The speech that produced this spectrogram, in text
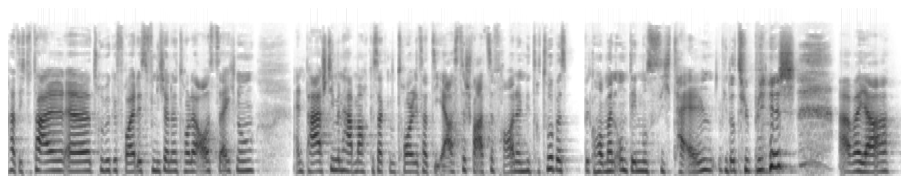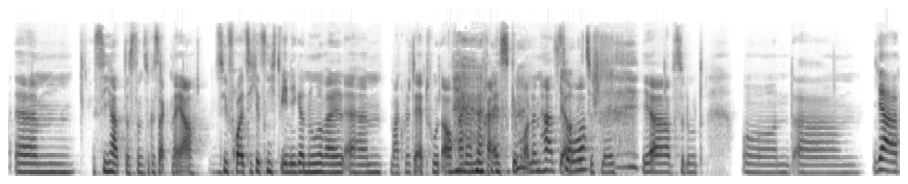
Hat sich total äh, drüber gefreut, ist, finde ich, eine tolle Auszeichnung. Ein paar Stimmen haben auch gesagt, na toll, jetzt hat die erste schwarze Frau einen Literaturpreis bekommen und den muss sie sich teilen, wieder typisch. Aber ja, ähm, sie hat das dann so gesagt, naja, sie freut sich jetzt nicht weniger nur, weil ähm, Margaret Atwood auch einen Preis gewonnen hat. ja, so. auch nicht so schlecht. Ja, absolut. Und ähm, ja,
